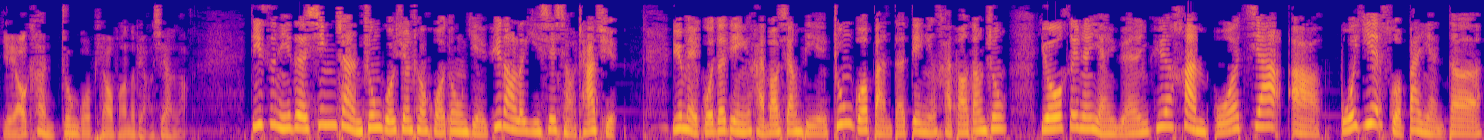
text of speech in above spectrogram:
也要看中国票房的表现了。迪士尼的星战中国宣传活动也遇到了一些小插曲。与美国的电影海报相比，中国版的电影海报当中，由黑人演员约翰·博加啊博耶所扮演的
